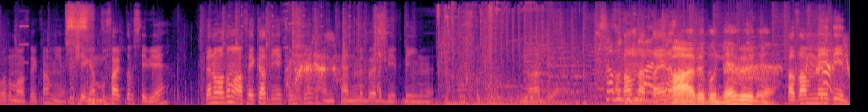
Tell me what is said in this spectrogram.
O adam AFK mı ya? Bir şey yani bu farklı bir seviye. Ben o adam AFK diye çünkü hani kendime böyle bir beynimi... Ne yapıyor ya? Dayanamaz. kazandı. Abi bu ne böyle ya? Kazanmaya değil.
